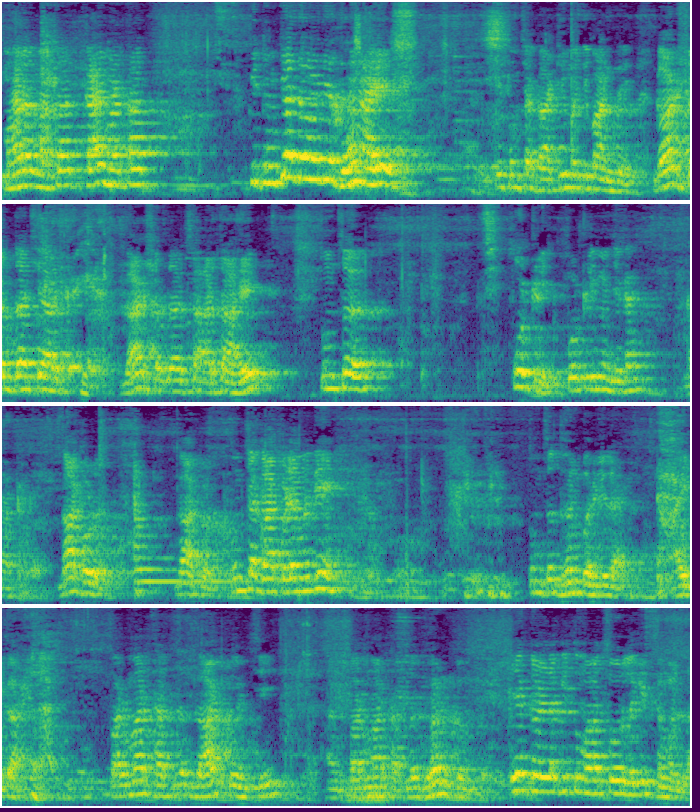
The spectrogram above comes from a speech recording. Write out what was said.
महाराज म्हणतात काय म्हणतात? की तुमच्याजवळ जे धन आहे ते तुमच्या गाठीमध्ये बांधले. गाठ शब्दाचे अर्थ गाठ शब्दाचा अर्थ आहे तुमचं पोटली. पोटली म्हणजे काय? गाठोड गाठोड तुमच्या गाठोड्यामध्ये तुमचं धन भरलेलं आहे. ऐका. परमार्थातलं गाठ कोणची आणि परमार्थातलं धन कोणतं? हे कळलं की तुम्हाला चोर लगेच समजला.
